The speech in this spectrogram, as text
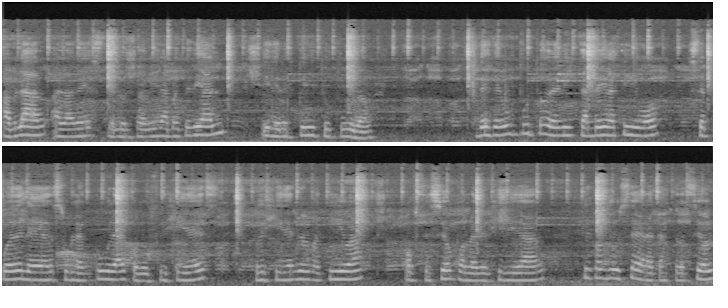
hablar a la vez de nuestra vida material y del espíritu puro. Desde un punto de vista negativo, se puede leer su blancura como frigidez, rigidez normativa, obsesión por la virginidad, que conduce a la castración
